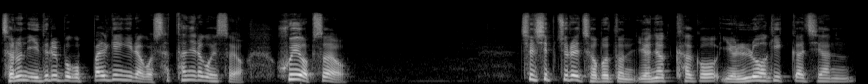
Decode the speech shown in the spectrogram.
저는 이들을 보고 빨갱이라고 사탄이라고 했어요. 후회 없어요. 70줄에 접어든 연약하고 연로하기까지 한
